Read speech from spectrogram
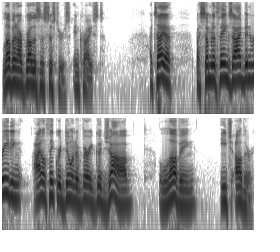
Loving our brothers and sisters in Christ. I tell you, by some of the things I've been reading, I don't think we're doing a very good job loving each other.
